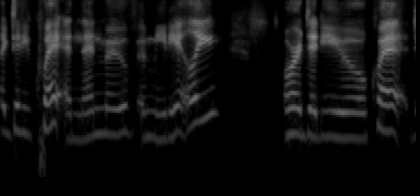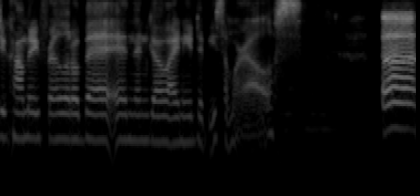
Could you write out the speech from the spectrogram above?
Like, did you quit and then move immediately? Or did you quit, do comedy for a little bit, and then go, I need to be somewhere else? Uh,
